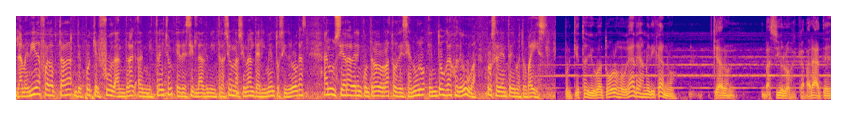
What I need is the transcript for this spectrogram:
La medida fue adoptada después que el Food and Drug Administration, es decir, la Administración Nacional de Alimentos y Drogas, anunciara haber encontrado rastros de cianuro en dos gajos de uva procedentes de nuestro país. porque esta llegó a todos los hogares americanos. Quedaron vacíos los escaparates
